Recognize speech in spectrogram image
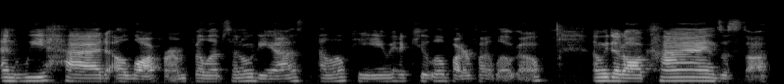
and we had a law firm, Phillips and Urias LLP. We had a cute little butterfly logo, and we did all kinds of stuff.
